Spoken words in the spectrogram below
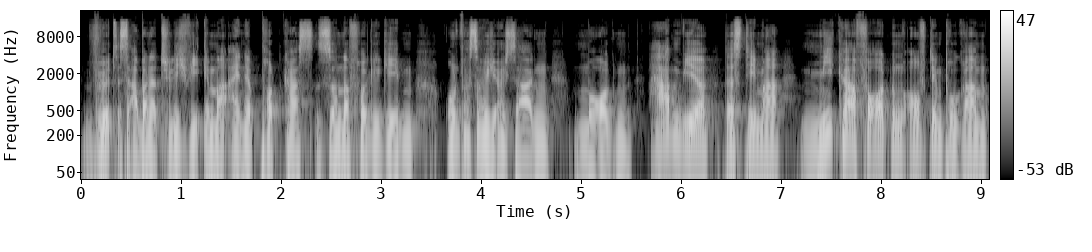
wird es aber natürlich wie immer eine Podcast-Sonderfolge geben. Und was soll ich euch sagen? Morgen haben wir das Thema Mika-Verordnung auf dem Programm.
